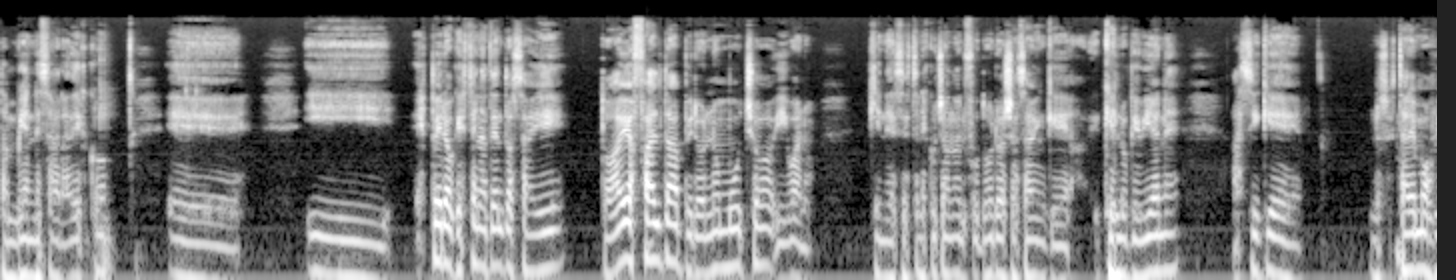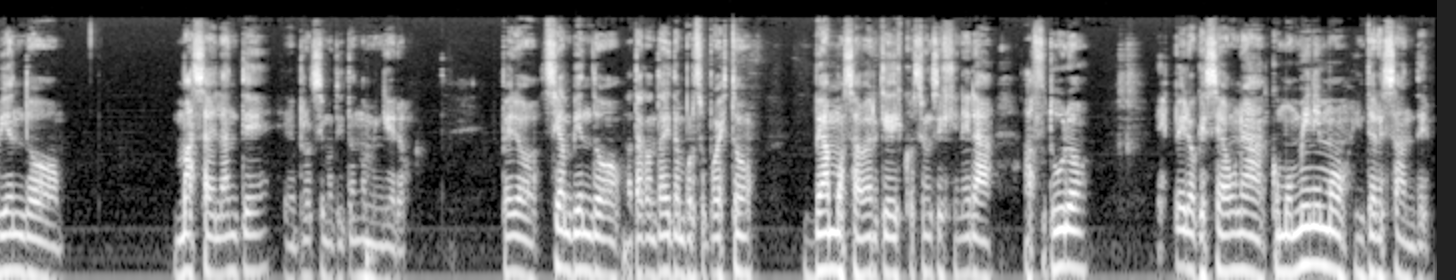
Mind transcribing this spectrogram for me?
también les agradezco. Eh, y espero que estén atentos ahí. Todavía falta, pero no mucho. Y bueno, quienes estén escuchando el futuro ya saben qué es lo que viene. Así que nos estaremos viendo más adelante en el próximo Titán Dominguero. Pero sigan viendo Attack on Titan, por supuesto. Veamos a ver qué discusión se genera a futuro. Espero que sea una, como mínimo, interesante.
